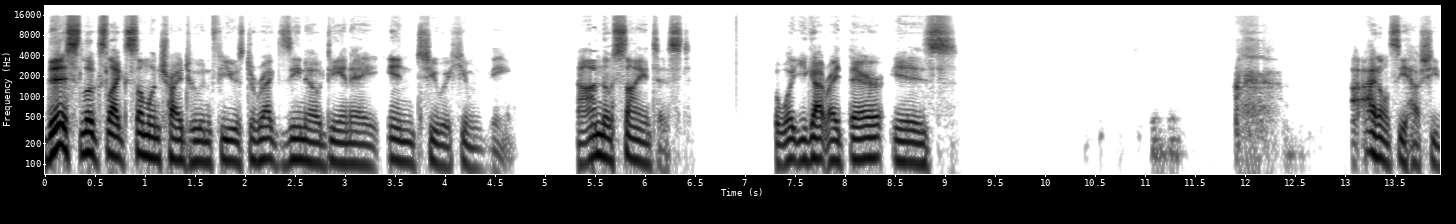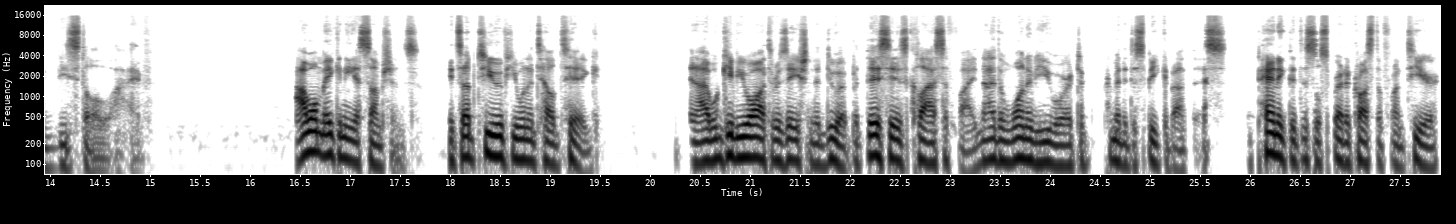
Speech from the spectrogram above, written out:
This looks like someone tried to infuse direct Xeno DNA into a human being. Now, I'm no scientist, but what you got right there is. I don't see how she'd be still alive. I won't make any assumptions. It's up to you if you want to tell Tig, and I will give you authorization to do it. But this is classified. Neither one of you are to, permitted to speak about this. The panic that this will spread across the frontier.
